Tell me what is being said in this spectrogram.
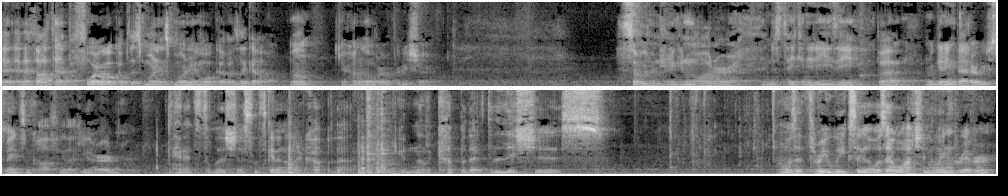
and I thought that before I woke up this morning. This morning I woke up, I was like, oh, well, you're hungover, I'm pretty sure. So we've been drinking water and just taking it easy, but we're getting better. We just made some coffee, like you heard. And it's delicious. Let's get another cup of that. Get another cup of that delicious. What was it, three weeks ago was I watching Wind River?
